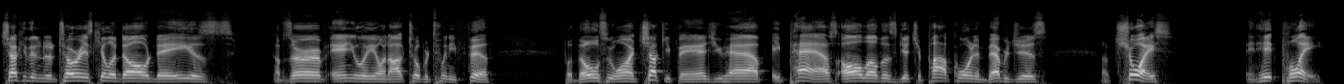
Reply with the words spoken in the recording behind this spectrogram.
Chucky the Notorious Killer Doll Day is observed annually on October 25th. For those who aren't Chucky fans, you have a pass. All others get your popcorn and beverages of choice and hit play.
